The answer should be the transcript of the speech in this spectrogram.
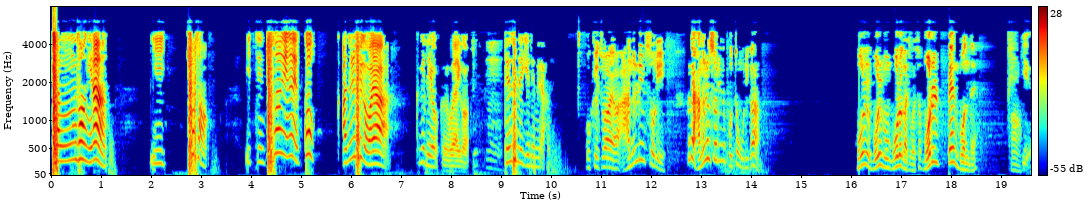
동성이랑, 이, 초성. 이, 초성에는 꼭, 안 울림 소리가 와야, 그게 돼요. 그, 뭐야, 이거. 음. 된소리게 됩니다. 오케이, 좋아요. 안 울림 소리. 근데 안 울림 소리는 보통 우리가 뭘, 뭘, 뭐- 뭐를 가지고 있죠? 뭐를 뺀 뭔데? 어. 이-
